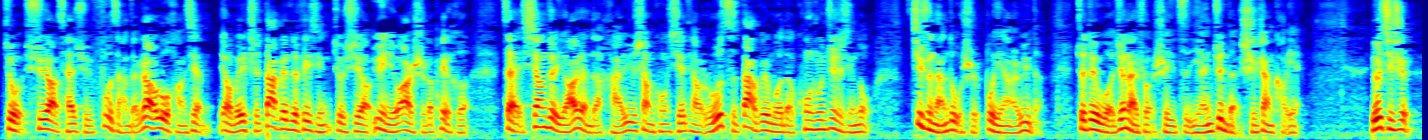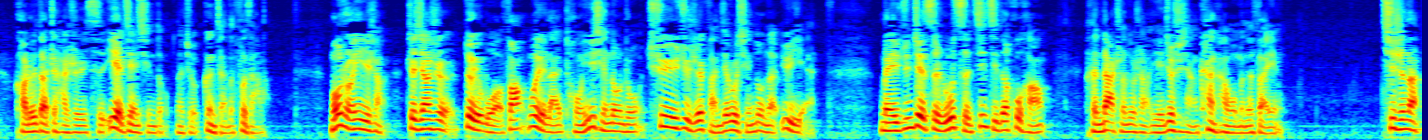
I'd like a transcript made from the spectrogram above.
就需要采取复杂的绕路航线，要维持大编队飞行，就需要运油二十的配合，在相对遥远的海域上空协调如此大规模的空中军事行动，技术难度是不言而喻的。这对我军来说是一次严峻的实战考验，尤其是。考虑到这还是一次夜间行动，那就更加的复杂了。某种意义上，这将是对我方未来统一行动中区域拒止反介入行动的预演。美军这次如此积极的护航，很大程度上也就是想看看我们的反应。其实呢，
